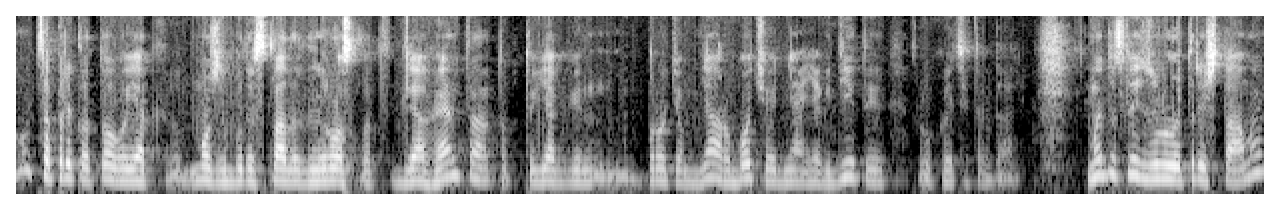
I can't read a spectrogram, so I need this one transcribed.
Ну, це приклад того, як може бути складений розклад для агента, тобто як він протягом дня, робочого дня, як діти рухаються і так далі. Ми досліджували три штами,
